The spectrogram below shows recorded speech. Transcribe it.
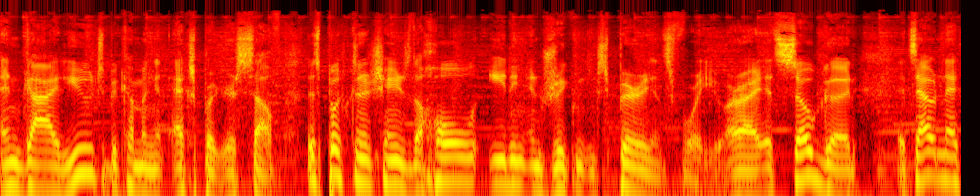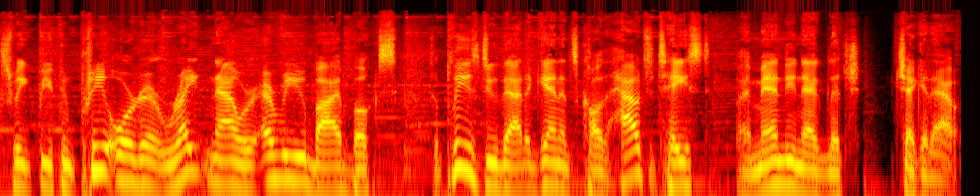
and guide you to becoming an expert yourself. This book's going to change the whole eating and drinking experience for you, all right? It's so good. It's out next week, but you can pre order it right now wherever you buy books. So please do that. Again, it's called How to Taste by Mandy Naglich. Check it out.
